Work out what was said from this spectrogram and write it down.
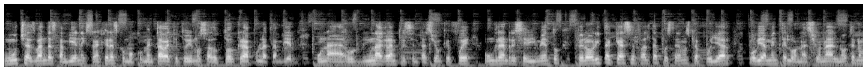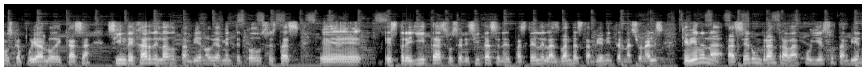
muchas bandas también extranjeras, como comentaba que tuvimos a Doctor Crápula también, una, una gran presentación que fue un gran recibimiento, pero ahorita que hace falta, pues tenemos que apoyar obviamente lo nacional, ¿no? Tenemos que apoyar lo de casa, sin dejar de lado también obviamente todas estas... Eh, estrellitas o cerecitas en el pastel de las bandas también internacionales que vienen a, hacer un gran trabajo y eso también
